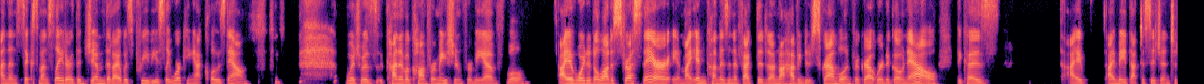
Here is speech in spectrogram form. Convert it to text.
And then six months later, the gym that I was previously working at closed down, which was kind of a confirmation for me of, well, I avoided a lot of stress there and my income isn't affected and I'm not having to scramble and figure out where to go now because I I made that decision to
